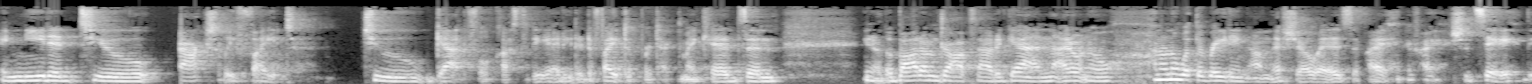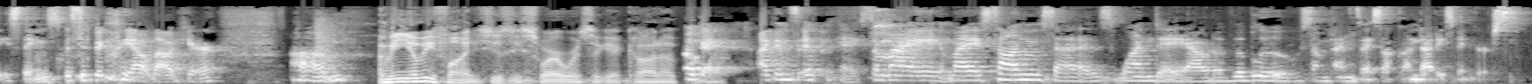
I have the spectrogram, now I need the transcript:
I needed to actually fight to get full custody. I needed to fight to protect my kids and you know the bottom drops out again. I don't know I don't know what the rating on this show is if I if I should say these things specifically out loud here. Um, I mean, you'll be fine. It's usually swear words that get caught up. Okay, I can say okay. So my my son says one day out of the blue, sometimes I suck on daddy's fingers,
